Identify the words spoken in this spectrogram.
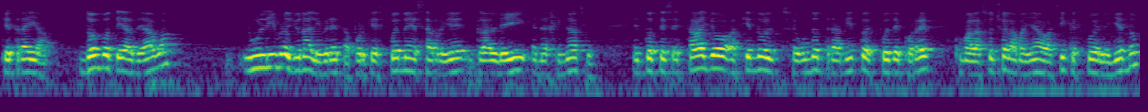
que traía dos botellas de agua, un libro y una libreta, porque después me desarrollé, en plan leí en el gimnasio. Entonces estaba yo haciendo el segundo entrenamiento después de correr, como a las 8 de la mañana o así, que estuve leyendo.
